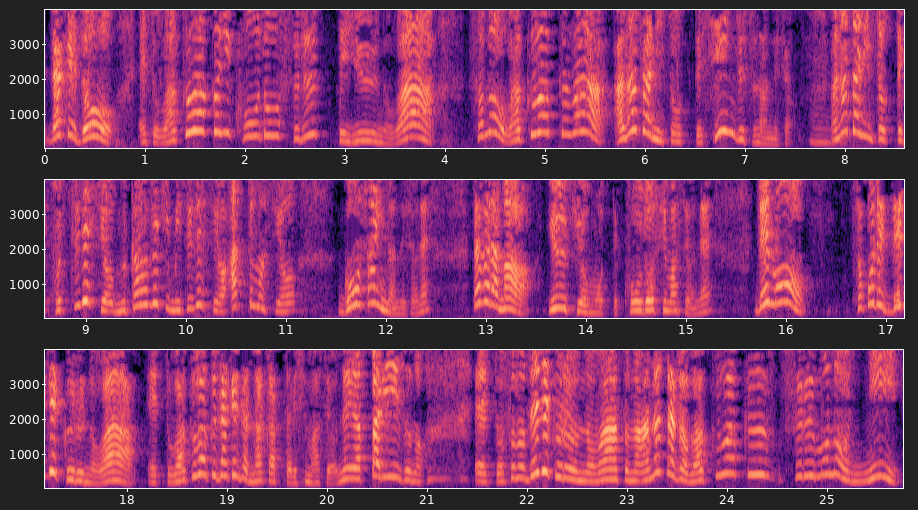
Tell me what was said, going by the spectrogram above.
だけど、えっと、ワクワクに行動するっていうのは、そのワクワクはあなたにとって真実なんですよ。うん、あなたにとってこっちですよ。向かうべき道ですよ。合ってますよ。ゴーサインなんですよね。だからまあ、勇気を持って行動しますよね。でも、そこで出てくるのは、えっと、ワクワクだけじゃなかったりしますよね。やっぱり、その、えっと、その出てくるのは、そのあなたがワクワクするものに、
